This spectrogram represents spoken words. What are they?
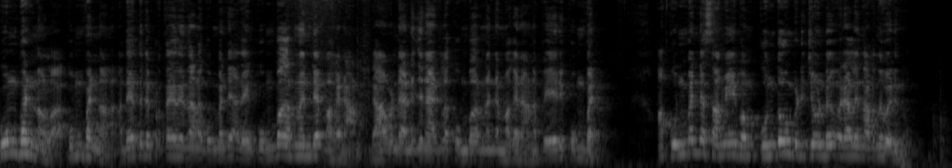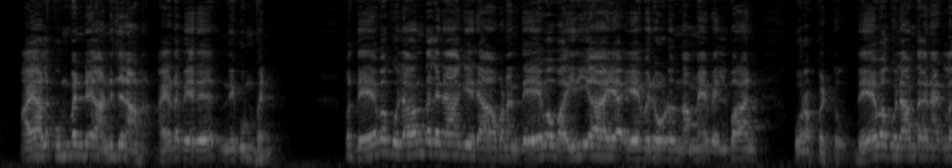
കുംഭൻ എന്നുള്ള കുംഭൻ എന്നാണ്. അദ്ദേഹത്തിന്റെ പ്രത്യേകത എന്താണ് കുംഭന്റെ അദ്ദേഹം കുംഭകർണന്റെ മകനാണ്. രാവണന്റെ അനുജനായിട്ടുള്ള കുംഭകർണന്റെ മകനാണ്. പേര് കുംഭൻ. ആ കുംഭന്റെ സമീപം കുന്തവും പിടിച്ചുകൊണ്ട് ഒരാൾ നടന്നു വരുന്നു. അയാൾ കുംഭന്റെ അനുജനാണ്. അയാളുടെ പേര് നികുംഭൻ. അപ്പോൾ ദേവകുലാന്തകനാകിയ രാവണൻ ദേവവൈരിയായ ഏവരോടും നമ്മെ വെൽവാൻ പുറപ്പെട്ടു. ദേവകുലാന്തകനായിട്ടുള്ള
